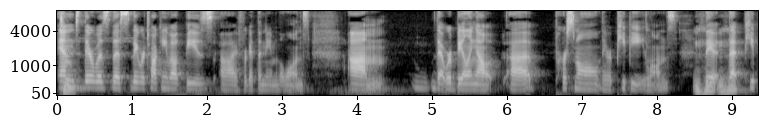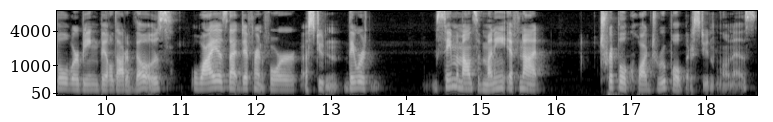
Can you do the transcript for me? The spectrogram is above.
And there was this, they were talking about these, uh, I forget the name of the loans, um, that were bailing out uh, personal, they were PPE loans, they, that people were being bailed out of those. Why is that different for a student? They were same amounts of money, if not triple, quadruple what a student loan is.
